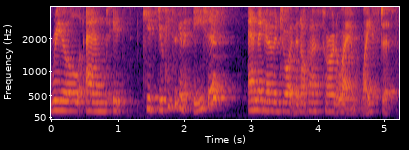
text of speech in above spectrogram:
real and it kids your kids are going to eat it and they're going to enjoy it. They're not going to throw it away and waste it.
